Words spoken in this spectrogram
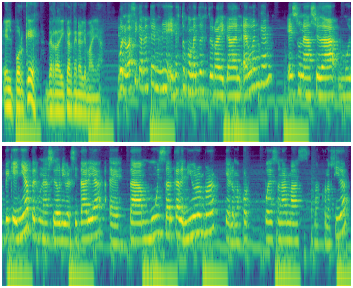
el porqué de radicarte en Alemania. Bueno, básicamente en, estos momentos estoy radicada en Erlangen. Es una ciudad muy pequeña, pero es una ciudad universitaria. Eh, está muy cerca de Nuremberg, que a lo mejor puede sonar más, más conocida.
